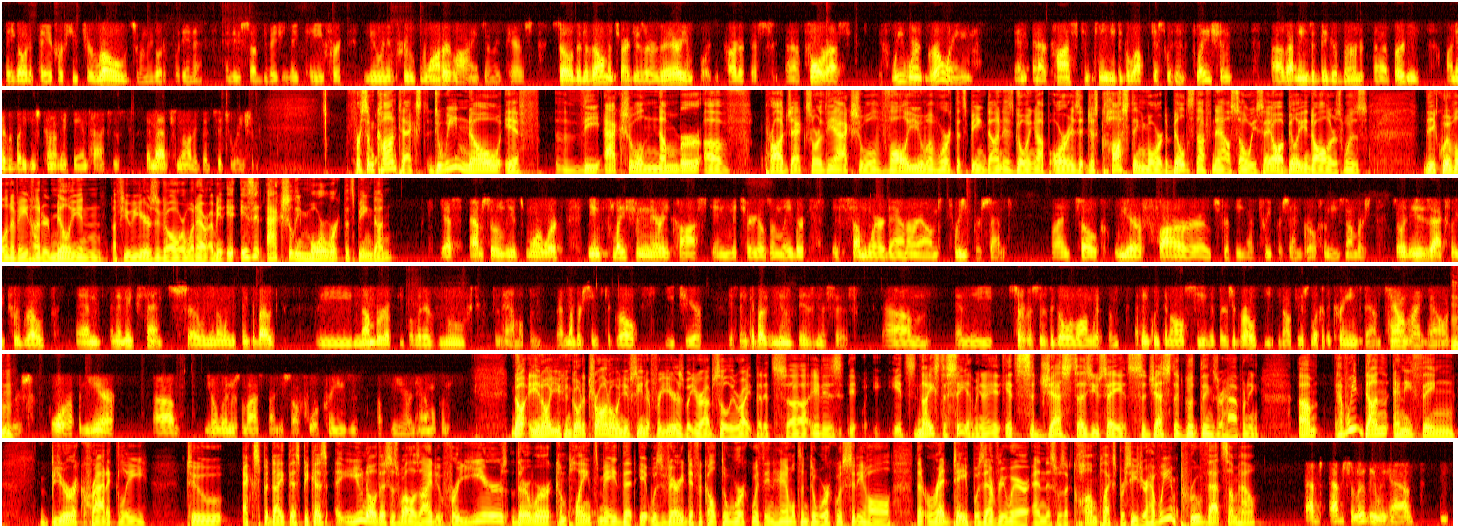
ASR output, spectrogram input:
They go to pay for future roads when we go to put in a, a new subdivision. They pay for new and improved water lines and repairs. So the development charges are a very important part of this uh, for us. If we weren't growing and, and our costs continue to go up just with inflation, uh, that means a bigger burn, uh, burden on everybody who's currently paying taxes. And that's not a good situation. For some context, do we know if the actual number of projects or the actual volume of work that's being done is going up, or is it just costing more to build stuff now? So we say, oh, a billion dollars was the equivalent of 800 million a few years ago or whatever. I mean, is it actually more work that's being done? Yes, absolutely, it's more work. The inflationary cost in materials and labor is somewhere down around 3%, right? So we are far outstripping a 3% growth in these numbers. So it is actually true growth, and, and it makes sense. So, you know, when you think about the number of people that have moved to Hamilton, that number seems to grow each year. You think about new businesses um, and the services that go along with them. I think we can all see that there's a growth. You know, if you just look at the cranes downtown right now, Mm. there's four up in the air. Um, you know, when was the last time you saw four cranes up in the air in Hamilton? No, you know, you can go to Toronto and you've seen it for years, but you're absolutely right that it's uh, it is it, it's nice to see. I mean, it, it suggests, as you say, it suggests that good things are happening. Um, have we done anything bureaucratically to expedite this? Because uh, you know this as well as I do. For years, there were complaints made that it was very difficult to work within Hamilton, to work with City Hall, that red tape was everywhere, and this was a complex procedure. Have we improved that somehow? Ab- absolutely, we have,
